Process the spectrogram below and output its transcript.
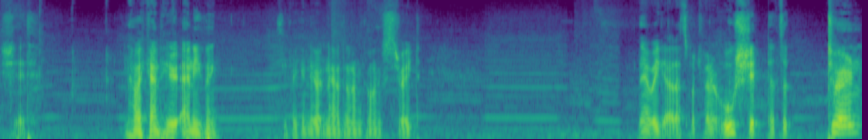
shit. Now I can't hear anything. See if I can do it now that I'm going straight. There we go, that's much better. Oh shit, that's a turn!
